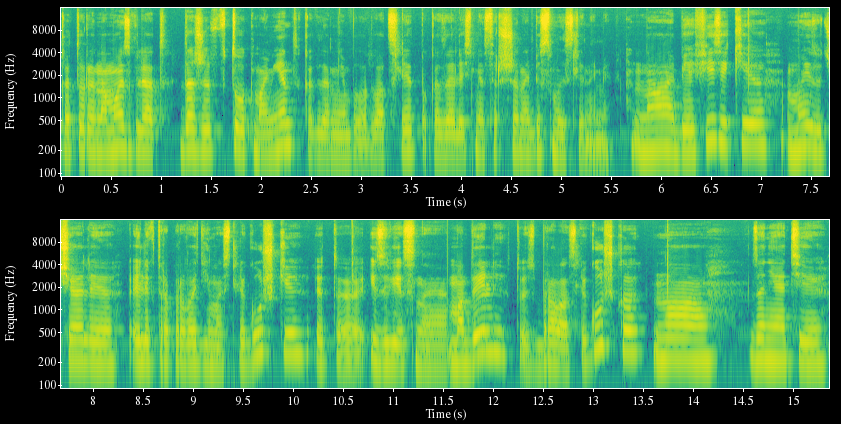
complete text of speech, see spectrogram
которые, на мой взгляд, даже в тот момент, когда мне было 20 лет, показались мне совершенно бессмысленными. На биофизике мы изучали электропроводимость лягушки. Это известная модель, то есть бралась лягушка на занятии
